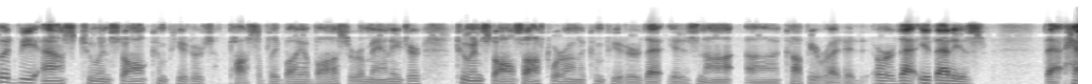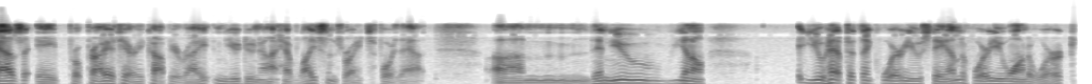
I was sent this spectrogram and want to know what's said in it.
could be asked to install computers, possibly by a boss or a manager, to install software on a computer that is not uh, copyrighted, or that that is that has a proprietary copyright and you do not have license rights for that, um, then you, you know, you have to think where you stand, where you want to work,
